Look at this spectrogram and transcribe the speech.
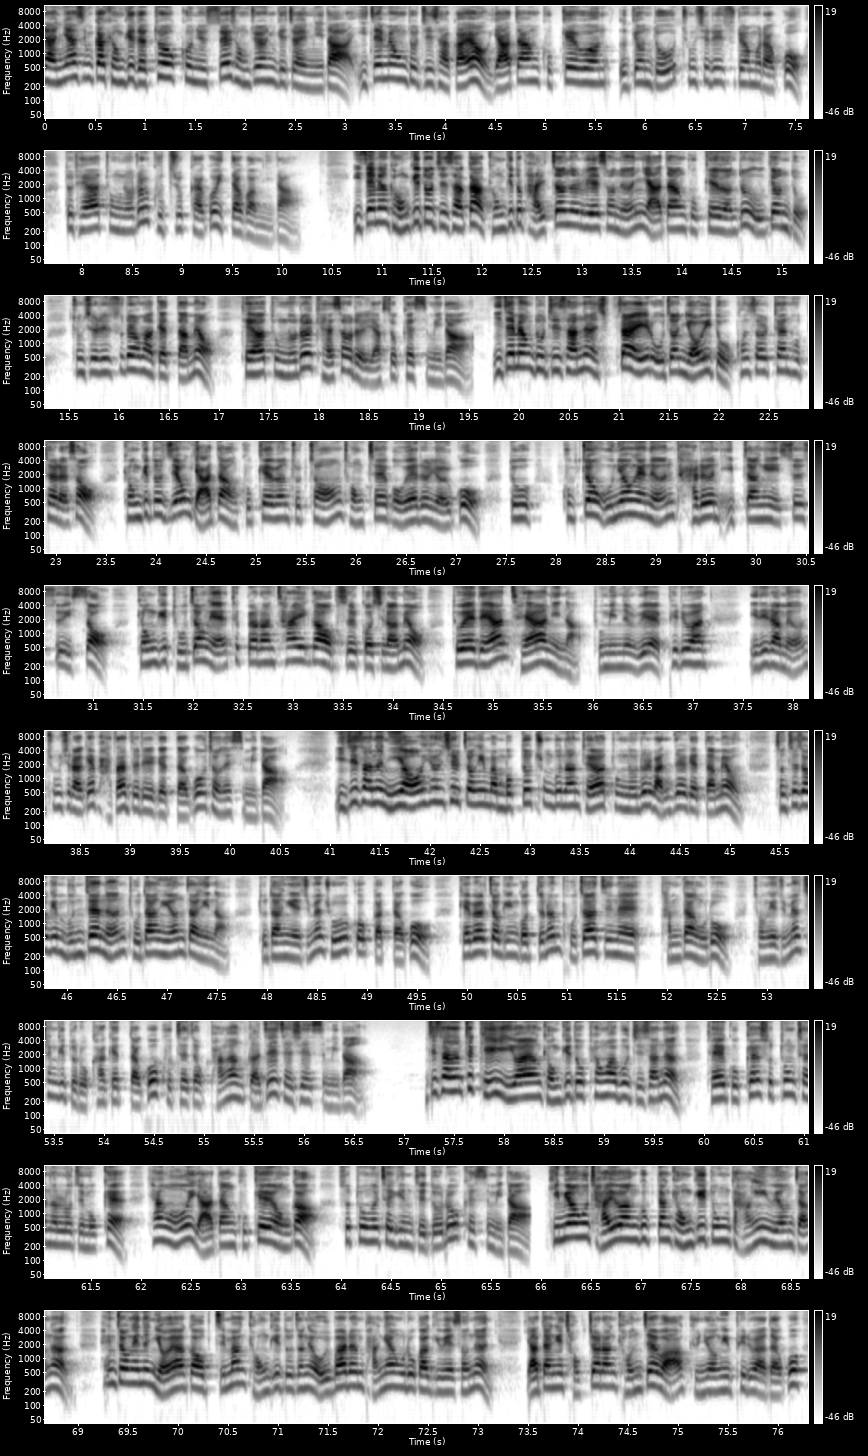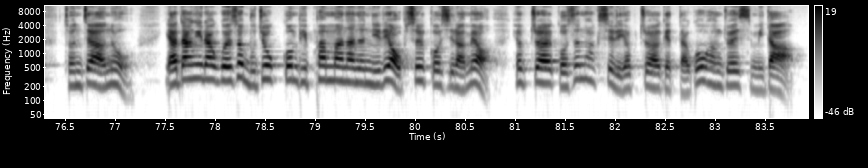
네, 안녕하십니까. 경기 네트워크 뉴스의 정주현 기자입니다. 이재명 도지사가요, 야당 국회의원 의견도 충실히 수렴을 하고 또 대화 통로를 구축하고 있다고 합니다. 이재명 경기도지사가 경기도 발전을 위해서는 야당 국회의원도 의견도 충실히 수렴하겠다며 대화 통로를 개설을 약속했습니다. 이재명 도지사는 14일 오전 여의도 컨설턴 호텔에서 경기도 지역 야당 국회의원 초청 정책 의회를 열고 또 국정 운영에는 다른 입장이 있을 수 있어 경기 도정에 특별한 차이가 없을 것이라며 도에 대한 제안이나 도민을 위해 필요한 일이라면 충실하게 받아들이겠다고 전했습니다. 이 지사는 이어 현실적인 방법도 충분한 대화 통로를 만들겠다면 전체적인 문제는 도당위원장이나 도당이 해주면 좋을 것 같다고 개별적인 것들은 보좌진의 담당으로 정해주면 챙기도록 하겠다고 구체적 방안까지 제시했습니다. 이 지사는 특히 이화영 경기도 평화부 지사는 대국회 소통 채널로 지목해 향후 야당 국회의원과 소통을 책임지도록 했습니다. 김영우 자유한국당 경기동 당위위원장은 행정에는 여야가 없지만 경기도정의 올바른 방향으로 가기 위해서는 야당의 적절한 견제와 균형이 필요하다고 전제한 후 야당이라고 해서 무조건 비판만 하는 일이 없을 것이라며 협조할 것은 확실히 협조하겠다고 강조했습니다.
